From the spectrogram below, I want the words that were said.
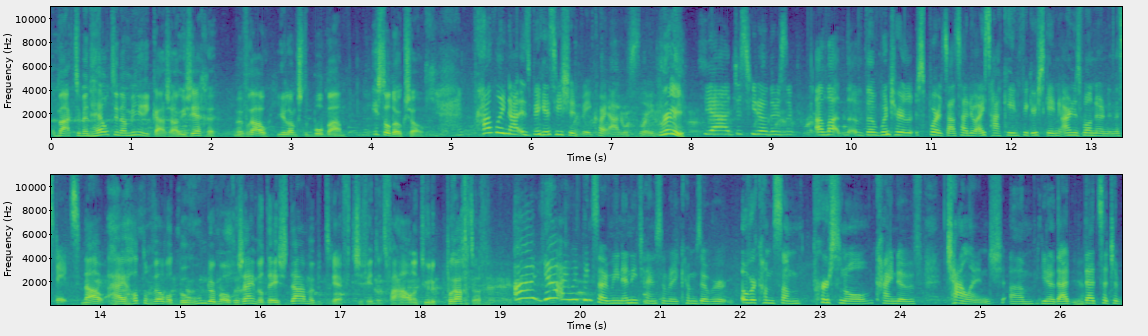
Het maakte hem een held in Amerika, zou je zeggen. Mevrouw, hier langs de bobbaan. Is dat ook zo? Probably not as big as he should be, quite honestly. Really? Yeah, just, you know, there's a lot of the winter sports outside of ice hockey and figure skating aren't as well known in the States. Nou, hij had nog wel wat beroemder mogen zijn wat deze dame betreft. Ze vindt het verhaal natuurlijk prachtig. Uh, yeah, I would think so. I mean, anytime somebody comes over, overcomes some personal kind of challenge, um, you know, that that's such an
